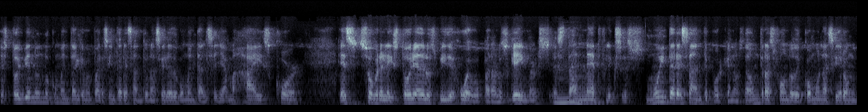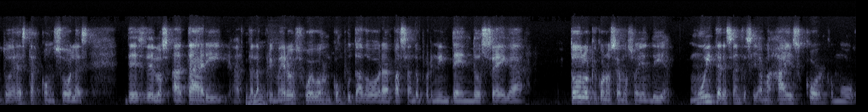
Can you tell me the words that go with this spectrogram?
estoy viendo un documental que me parece interesante, una serie documental, se llama High Score. Es sobre la historia de los videojuegos para los gamers. Está en mm. Netflix. Es muy interesante porque nos da un trasfondo de cómo nacieron todas estas consolas desde los Atari hasta los primeros juegos en computadora, pasando por Nintendo, Sega, todo lo que conocemos hoy en día. Muy interesante, se llama High Score, como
